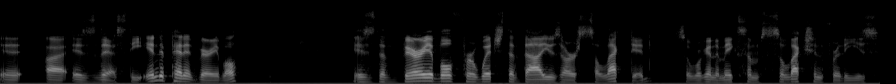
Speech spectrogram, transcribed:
uh, uh is this. The independent variable is the variable for which the values are selected. So we're going to make some selection for these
